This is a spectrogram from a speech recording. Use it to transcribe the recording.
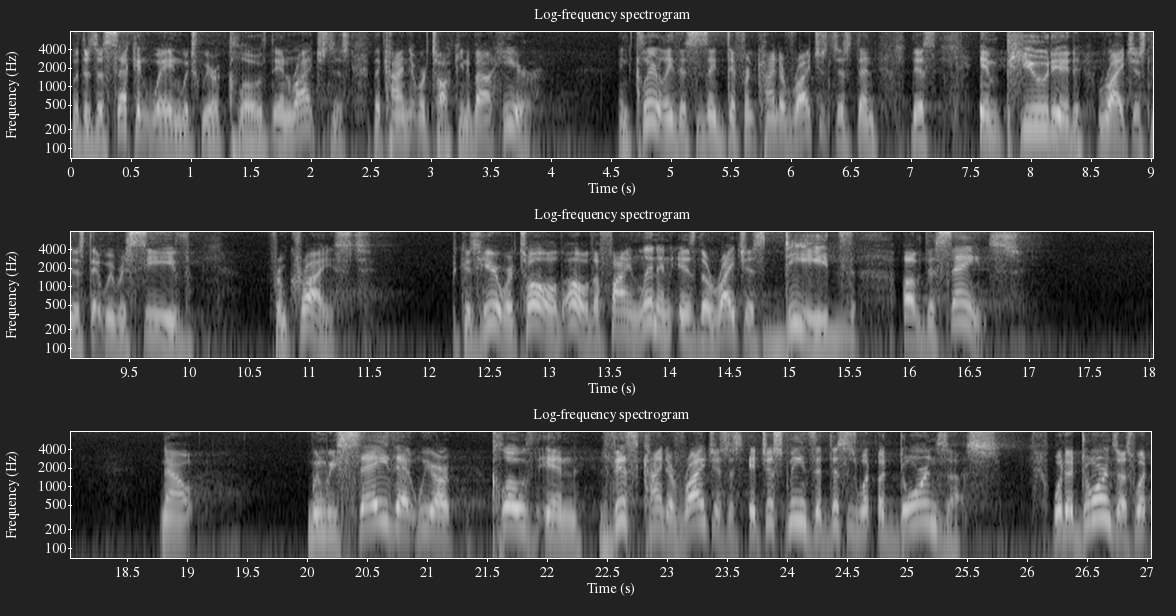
But there's a second way in which we are clothed in righteousness, the kind that we're talking about here. And clearly, this is a different kind of righteousness than this imputed righteousness that we receive from Christ. Because here we're told, oh, the fine linen is the righteous deeds of the saints. Now, when we say that we are clothed in this kind of righteousness, it just means that this is what adorns us. What adorns us, what,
